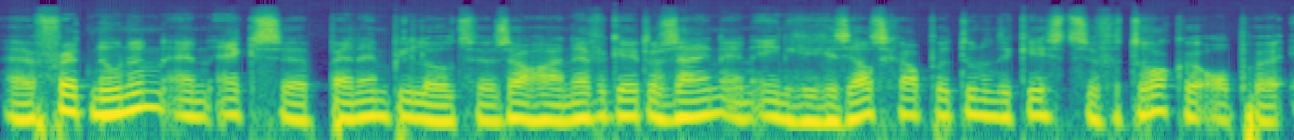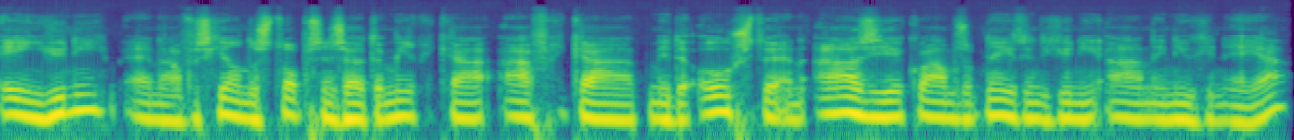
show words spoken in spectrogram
Eh, Fred Noonan, een ex-Pan Am-piloot, eh, zou haar navigator zijn en enige gezelschappen toen in de kist. Ze vertrokken op eh, 1 juni en na verschillende stops in Zuid-Amerika, Afrika, het Midden-Oosten en Azië kwamen ze op 29 juni aan in Nieuw-Guinea.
